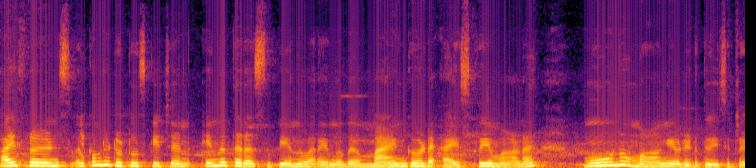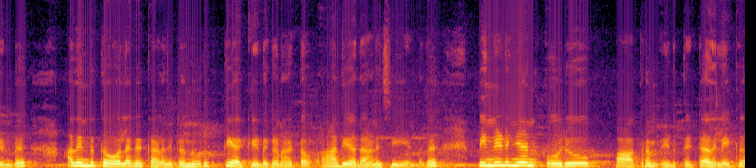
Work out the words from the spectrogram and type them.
Hi friends welcome to Tuttu's kitchen ഇന്നത്തെ റെസിപ്പി എന്ന് പറയുന്നത് മാംഗോയുടെ ഐസ്ക്രീമാണ് മൂന്ന് മാങ്ങ ഇവിടെ എടുത്ത് വെച്ചിട്ടുണ്ട്. അതിന്റെ തോലൊക്കെ കളഞ്ഞിട്ടൊന്ന് വൃത്തിയാക്കി എടുക്കണം കേട്ടോ. ആദ്യം അതാണ് ചെയ്യേണ്ടത്. പിന്നീട് ഞാൻ ഒരു പാത്രം എടുത്തിട്ട് അതിലേക്ക്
